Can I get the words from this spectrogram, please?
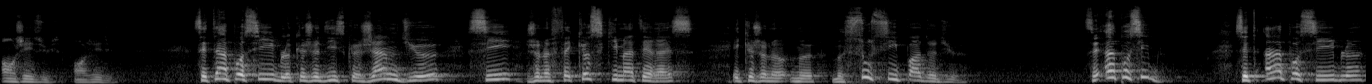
en Jésus, en Jésus. C'est impossible que je dise que j'aime Dieu si je ne fais que ce qui m'intéresse et que je ne me, me soucie pas de Dieu. C'est impossible. C'est impossible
